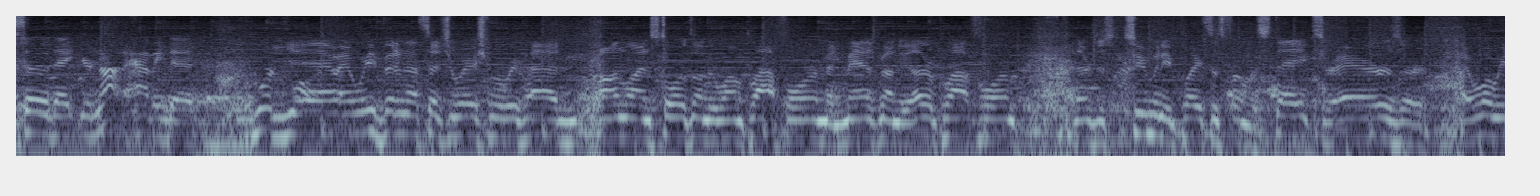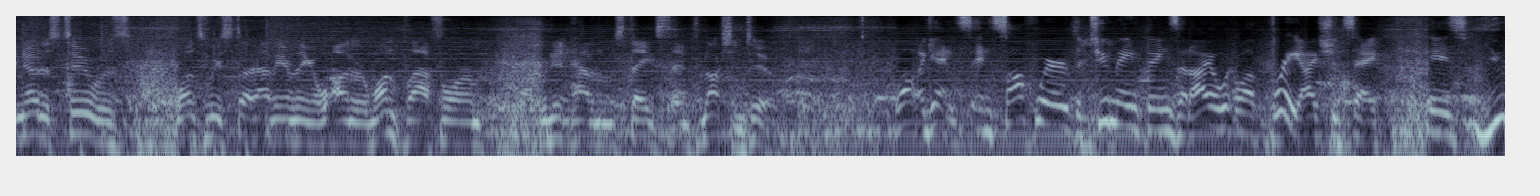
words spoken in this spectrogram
so that you're not having to work. Yeah, and we've been in that situation where we've had online stores under one platform and management on the other platform, and there's just too many places for mistakes or errors. Or and what we noticed too was once we start having everything under one platform, we didn't have the mistakes in production too. Again, in software, the two main things that I, well, three I should say, is you,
